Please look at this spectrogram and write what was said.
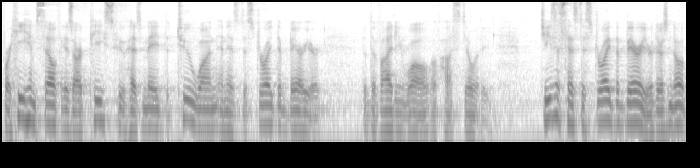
For he himself is our peace, who has made the two one and has destroyed the barrier, the dividing wall of hostility. Jesus has destroyed the barrier. There's no,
